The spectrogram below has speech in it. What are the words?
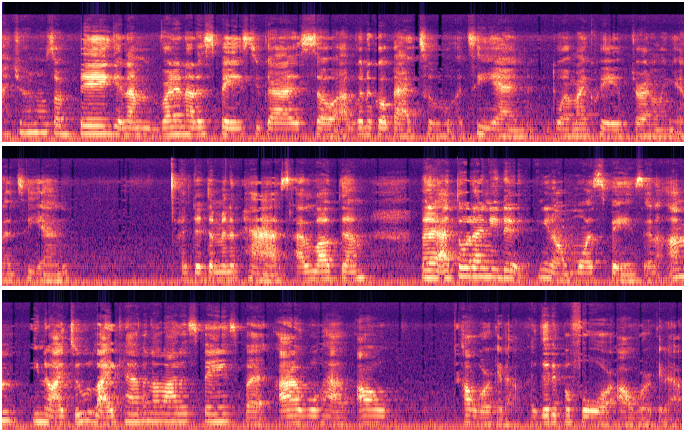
my journals are big and I'm running out of space, you guys. So I'm going to go back to a TN, doing my creative journaling in a TN. I did them in the past. I love them but I thought I needed, you know, more space. And I'm, you know, I do like having a lot of space, but I will have, I'll, I'll work it out. I did it before, I'll work it out.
